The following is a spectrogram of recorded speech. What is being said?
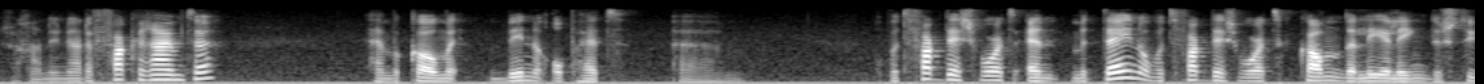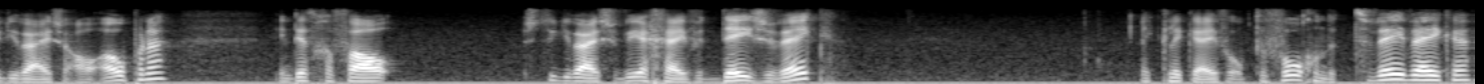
Dus we gaan nu naar de vakruimte. En we komen binnen op het... Um, het vakdashboard en meteen op het vakdashboard kan de leerling de studiewijze al openen. In dit geval studiewijze weergeven deze week. Ik klik even op de volgende twee weken.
